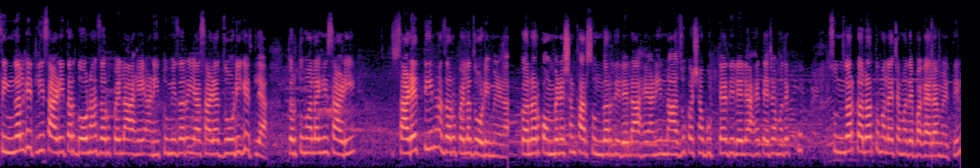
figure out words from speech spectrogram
सिंगल घेतली साडी तर दोन हजार रुपयाला आहे. आणि तुम्ही जर या साड्या जोडी घेतल्या तर तुम्हाला ही साडी साडेतीन हजार रुपयाला जोडी मिळणार. कलर कॉम्बिनेशन फार सुंदर दिलेलं आहे आणि नाजूक अशा बुट्ट्या दिलेल्या आहेत. त्याच्यामध्ये खूप सुंदर कलर तुम्हाला याच्यामध्ये बघायला मिळतील.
